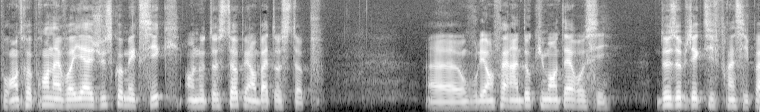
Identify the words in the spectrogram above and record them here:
pour entreprendre un voyage jusqu'au Mexique en autostop et en bateau-stop. Euh, on voulait en faire un documentaire aussi. Deux objectifs principaux.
